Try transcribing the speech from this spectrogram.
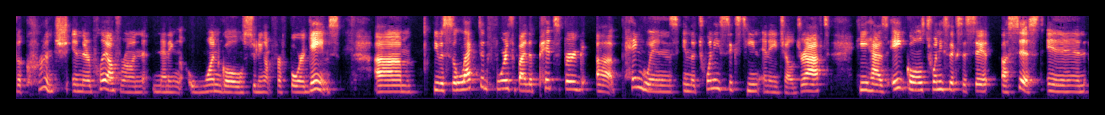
the Crunch in their playoff run, netting one goal, suiting up for four games. Um, he was selected fourth by the Pittsburgh uh, Penguins in the 2016 NHL draft. He has eight goals, 26 assi- assists in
